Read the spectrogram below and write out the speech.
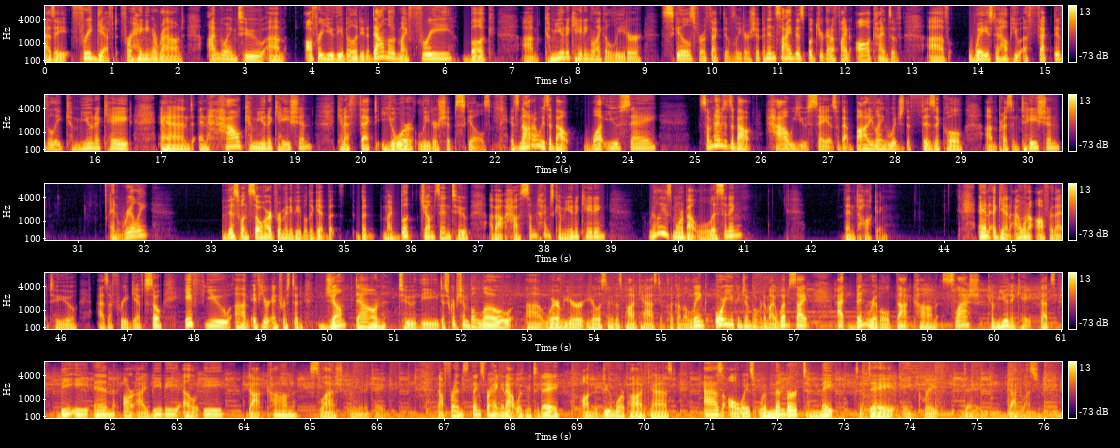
as a free gift for hanging around i'm going to um, offer you the ability to download my free book um, communicating like a leader skills for effective leadership. And inside this book, you're going to find all kinds of, of ways to help you effectively communicate and and how communication can affect your leadership skills. It's not always about what you say. Sometimes it's about how you say it. So that body language, the physical um, presentation, and really, this one's so hard for many people to get. But but my book jumps into about how sometimes communicating really is more about listening than talking. And again, I want to offer that to you as a free gift. So if you um, if you're interested, jump down to the description below uh, wherever you're you're listening to this podcast and click on the link, or you can jump over to my website at benribble.com slash communicate. That's B E N R I B B L E dot com slash communicate. Now, friends, thanks for hanging out with me today on the Do More podcast. As always, remember to make today a great day. God bless you.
